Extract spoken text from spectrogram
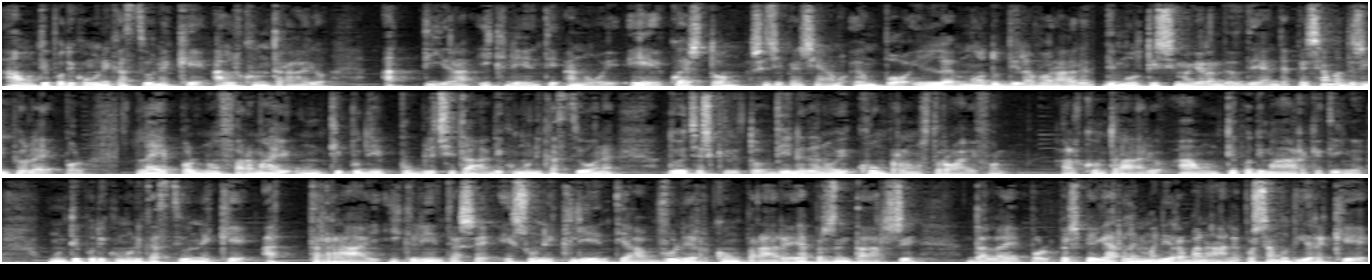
a un tipo di comunicazione che al contrario attira i clienti a noi e questo, se ci pensiamo, è un po' il modo di lavorare di moltissime grandi aziende. Pensiamo ad esempio all'Apple. L'Apple non farà mai un tipo di pubblicità, di comunicazione dove c'è scritto vieni da noi, compra il nostro iPhone al contrario, ha un tipo di marketing, un tipo di comunicazione che attrae i clienti a sé e sono i clienti a voler comprare e a presentarsi dalla Apple. Per spiegarla in maniera banale, possiamo dire che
